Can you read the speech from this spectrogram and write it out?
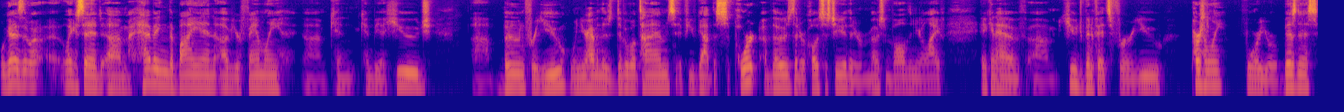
Well, guys, uh, like I said, um, having the buy-in of your family um, can can be a huge uh, boon for you when you're having those difficult times. If you've got the support of those that are closest to you, that are most involved in your life, it can have um, huge benefits for you personally, for your business.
